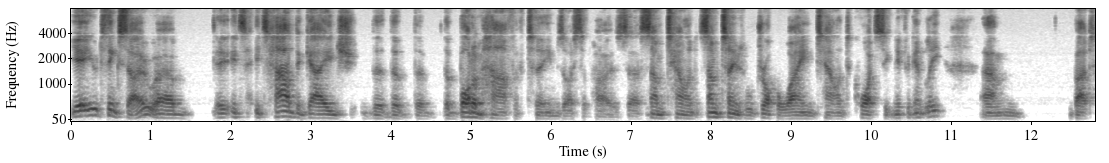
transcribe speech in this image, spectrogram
Yeah, you'd think so. Um, it's it's hard to gauge the the the, the bottom half of teams, I suppose. Uh, some talent, some teams will drop away in talent quite significantly. Um, but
